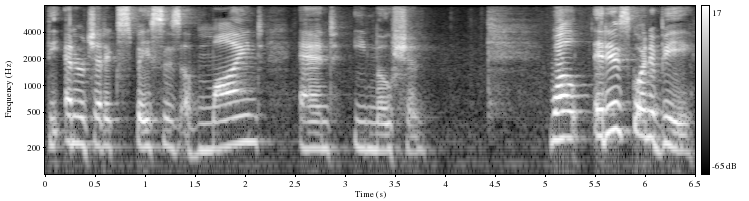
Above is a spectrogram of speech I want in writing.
the energetic spaces of mind and emotion. Well, it is going to be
